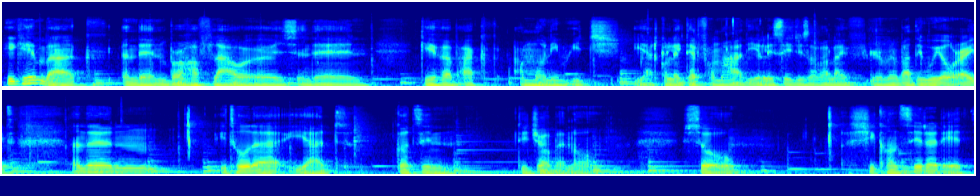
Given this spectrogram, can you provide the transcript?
He came back and then brought her flowers and then gave her back her money which he had collected from her the early stages of her life. You remember the will right? And then he told her he had gotten the job and all. So she considered it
